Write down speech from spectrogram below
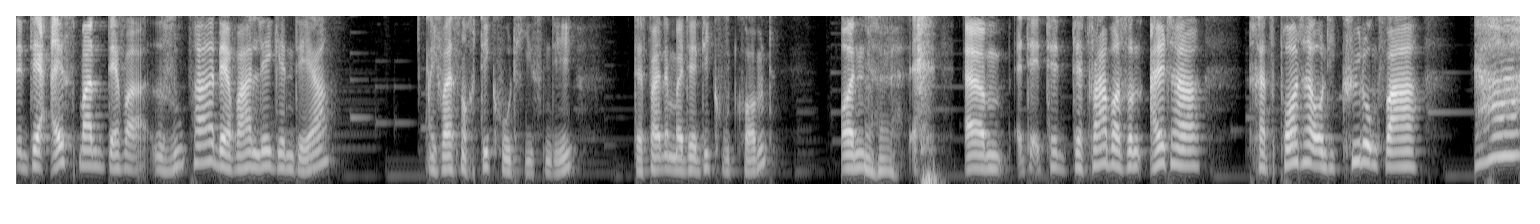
Der Eismann, der war super, der war legendär. Ich weiß noch, Dickhut hießen die. Das war immer der Dickhut kommt. Und ähm, das war aber so ein alter Transporter und die Kühlung war, ja,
